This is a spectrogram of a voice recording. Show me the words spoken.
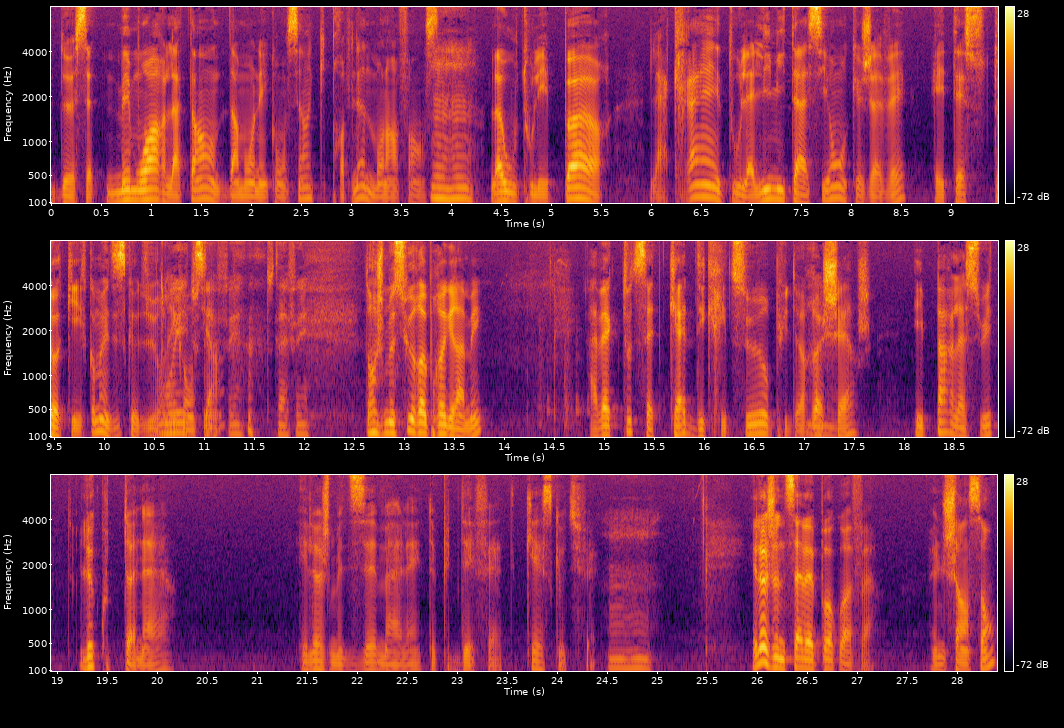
de cette mémoire latente dans mon inconscient qui provenait de mon enfance. Mhm. Là où tous les peurs, la crainte ou la limitation que j'avais étaient stockées. C'est comme un disque dur, Oui, tout l'inconscient. à fait. Tout à fait. Donc, je me suis reprogrammé avec toute cette quête d'écriture puis de recherche. Et par la suite, le coup de tonnerre. Et là, je me disais, Malin, tu n'as plus de défaite. Qu'est-ce que tu fais? Mhm. Et là, je ne savais pas quoi faire. Une chanson,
